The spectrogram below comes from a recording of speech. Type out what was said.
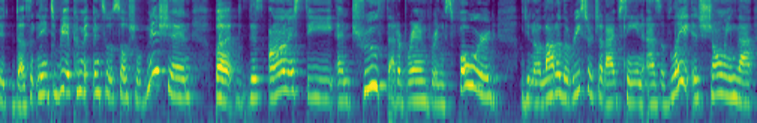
it doesn't need to be a commitment to a social mission, but this honesty and truth that a brand brings forward. You know, a lot of the research that I've seen as of late is showing that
